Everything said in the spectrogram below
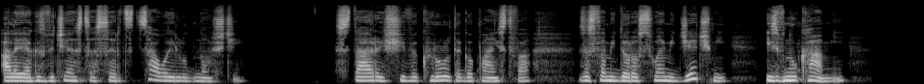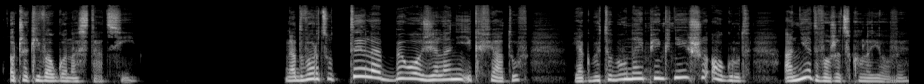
ale jak zwycięzca serc całej ludności. Stary, siwy król tego państwa ze swymi dorosłymi dziećmi i z wnukami oczekiwał go na stacji. Na dworcu tyle było zieleni i kwiatów, jakby to był najpiękniejszy ogród, a nie dworzec kolejowy.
